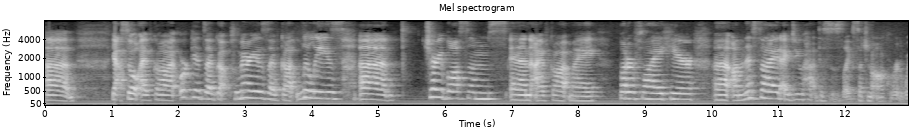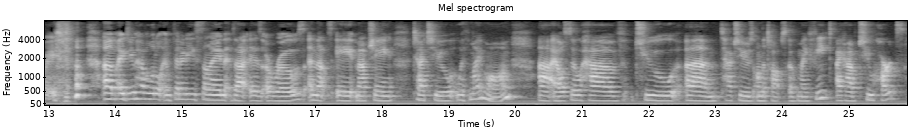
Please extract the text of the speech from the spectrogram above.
um, yeah, so I've got orchids, I've got plumerias, I've got lilies, um, cherry blossoms, and I've got my butterfly here. Uh, on this side, I do have, this is like such an awkward way. um, I do have a little infinity sign that is a rose and that's a matching tattoo with my mom. Uh, I also have two um, tattoos on the tops of my feet. I have two hearts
